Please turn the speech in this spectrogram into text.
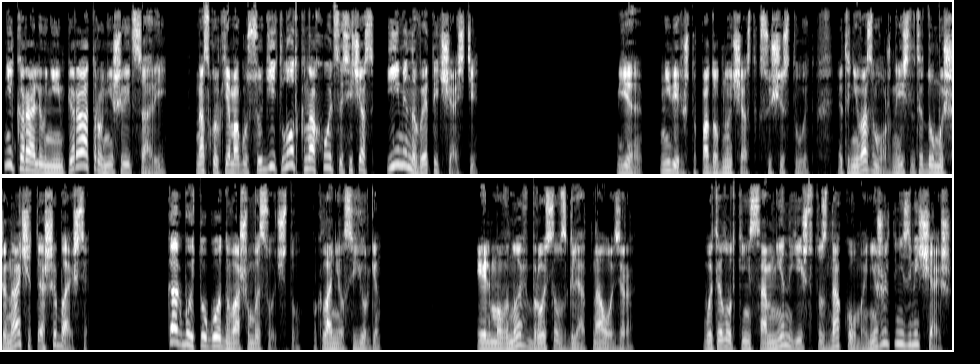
Ни королю, ни императору, ни Швейцарии. Насколько я могу судить, лодка находится сейчас именно в этой части». «Я не верю, что подобный участок существует. Это невозможно. Если ты думаешь иначе, ты ошибаешься». «Как будет угодно вашему высочеству», — поклонился Юрген. Эльма вновь бросил взгляд на озеро. В этой лодке, несомненно, есть что-то знакомое. Неужели ты не замечаешь?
